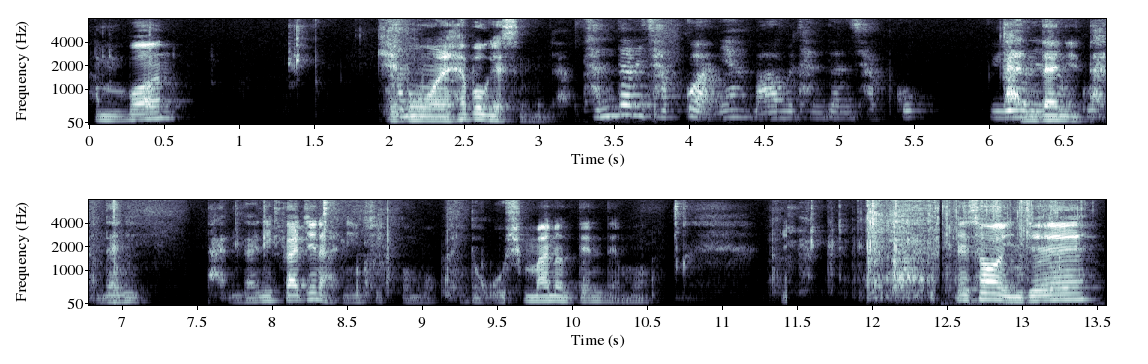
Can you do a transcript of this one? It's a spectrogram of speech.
한번 개봉을 해보겠습니다. 단단히 잡고 아니야? 마음을 단단히 잡고 위안을 단단히 잡고? 단단히 단단히까지는 아니지. 뭐 그래도 50만 원대인데 뭐. 해서 이제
